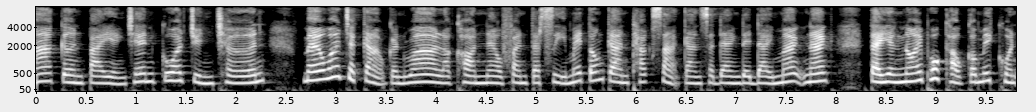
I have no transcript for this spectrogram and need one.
มากเกินไปอย่างเช่น กั้วจุนเฉิน แม้ว่าจะกล่าวกันว่าละครแนวแฟนตาซีไม่ต้องการทักษะการแสดงใด ๆ มากนัก แต่อย่างน้อยพวกเขาก็ไม่ควร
